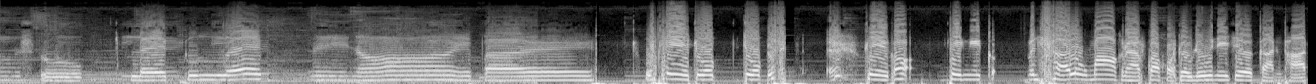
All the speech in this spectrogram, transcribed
มสุขเล็กๆไม่น้อยไป โอเคจบจบโอเคก็เพลงนี้ก็ มันช้าลงมากนะครับ ก็ขอจบด้วยวันนี้เจอกันพาร์ท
